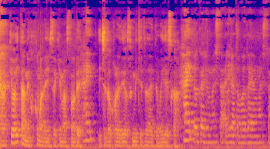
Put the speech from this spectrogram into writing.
ゃあ今日は一旦ねここまでにしておきますので、はい。一度これで様子見ていただいてもいいですか？はいわかりました。ありがとうございました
